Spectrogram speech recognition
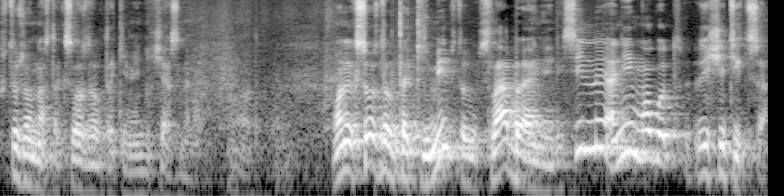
Что же он нас так создал такими несчастными? Он их создал такими, что слабые они или сильные, они могут защититься.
